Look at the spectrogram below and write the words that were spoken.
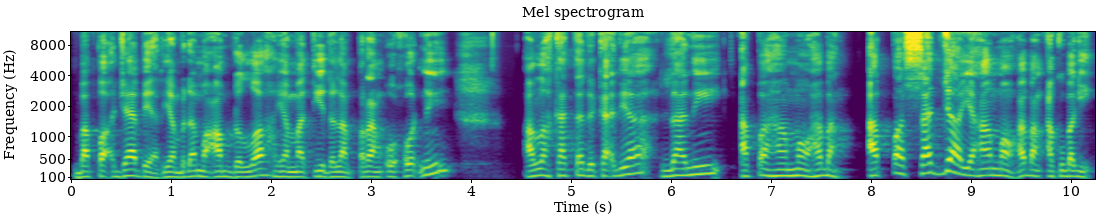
bapa Jabir yang bernama Abdullah yang mati dalam perang Uhud ni. Allah kata dekat dia, lah ni apa hang mau habang? apa saja yang hang mau abang aku bagi.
